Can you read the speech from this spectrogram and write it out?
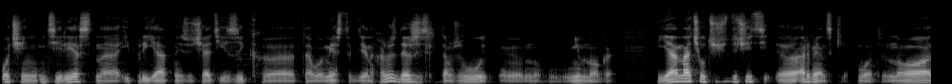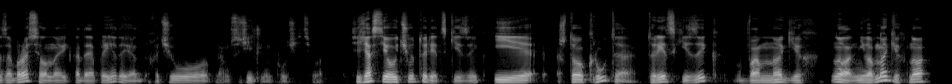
очень интересно и приятно изучать язык э, того места, где я нахожусь, даже если там живу э, ну, немного. Я начал чуть-чуть учить э, армянский, вот, но забросил, но и когда я приеду, я хочу прям с учителем поучить его. Сейчас я учу турецкий язык, и что круто, турецкий язык во многих, ну, не во многих, но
